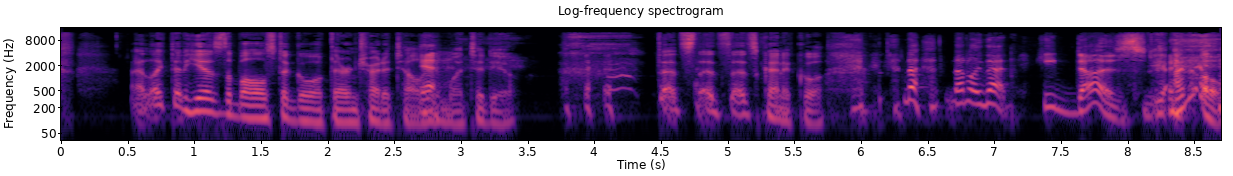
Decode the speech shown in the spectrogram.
I like that he has the balls to go up there and try to tell Yeah. him what to do. that's that's that's kind of cool. Not, not only that, he does. Yeah, I know.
